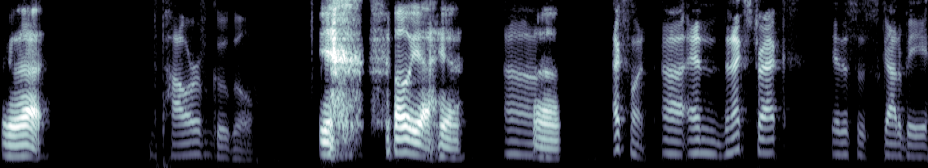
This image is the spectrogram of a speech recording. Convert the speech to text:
Look at that. The power of Google. Yeah. Oh, yeah, yeah. Um, Uh, excellent. Uh, and the next track, yeah, this has got to be.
